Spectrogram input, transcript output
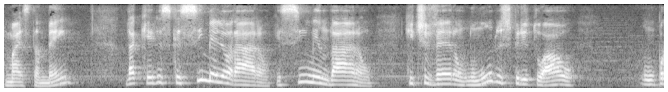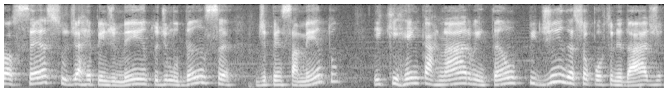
mas também daqueles que se melhoraram, que se emendaram, que tiveram no mundo espiritual um processo de arrependimento, de mudança de pensamento e que reencarnaram então pedindo essa oportunidade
